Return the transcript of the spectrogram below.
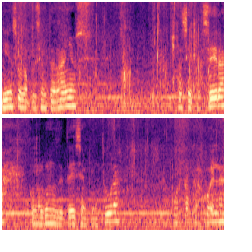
Lienzo no presenta daños. Fascia trasera con algunos detalles en pintura puerta cajuela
